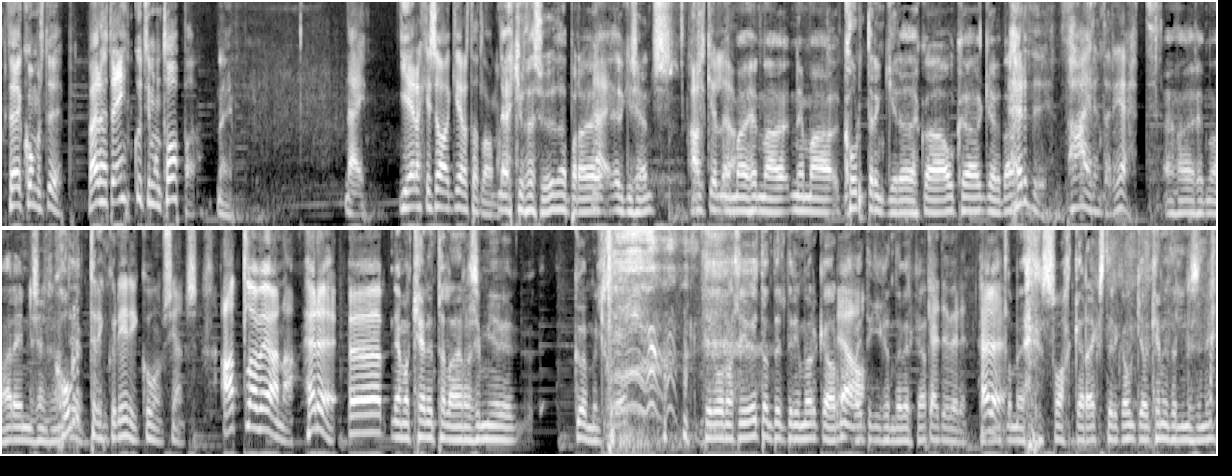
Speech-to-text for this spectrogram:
þegar þeir komast upp. Verður þetta einhver tímann toppað? Nei. Nei, ég er ekki að sjá það að gerast allan Nei, ekki úr þessu, það bara Nei. er ekki séns. Algjörlega. Nema, hérna, nema kórdrengir eða eitthvað ákveða að gera þetta. Herði, það er enda rétt. En það er, hérna, það er eini séns Kórdrengur er í góðum sjans Allavegana, herðu uh, Nema kennitala þeirra sem ég gömul sko. Þeir voru náttúrulega í utandildir í mörg ár maður veit ekki hvernig það virkar. Gæti verið. Þeir eru Herðu. náttúrulega með svakkar ekstur í gangi á kennitalinu sinni.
